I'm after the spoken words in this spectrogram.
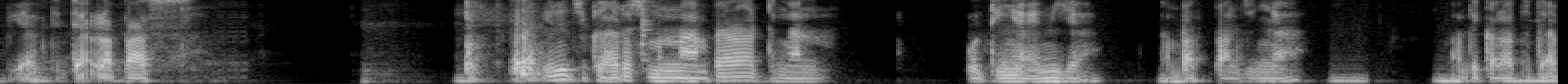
biar tidak lepas. Ini juga harus menempel dengan bodinya ini ya tempat pancingnya nanti kalau tidak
